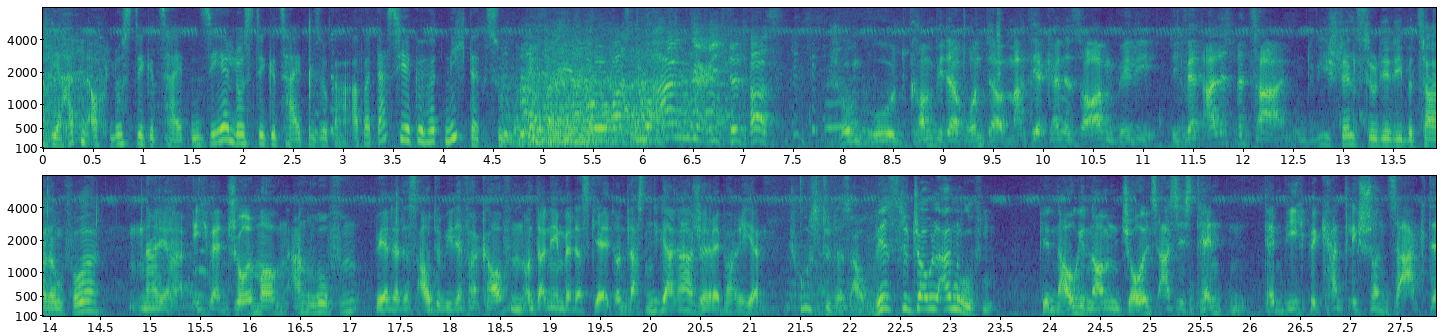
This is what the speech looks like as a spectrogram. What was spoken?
Ja, wir hatten auch lustige Zeiten, sehr lustige Zeiten sogar. Aber das hier gehört nicht dazu. Nur was du angerichtet hast. Schon gut, komm wieder runter. Mach dir keine Sorgen, Willi. Ich werde alles bezahlen. Und wie stellst du dir die Bezahlung vor? Naja, ich werde Joel morgen anrufen, werde das Auto wieder verkaufen und dann nehmen wir das Geld und lassen die Garage reparieren. Tust du das auch? Wirst du Joel anrufen? Genau genommen Joels Assistenten. Denn wie ich bekanntlich schon sagte,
